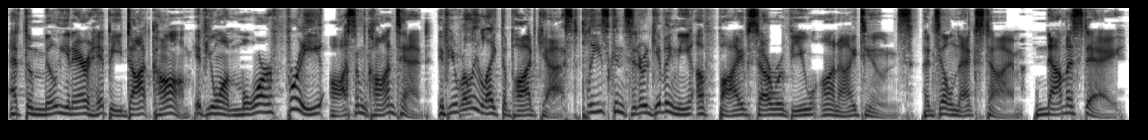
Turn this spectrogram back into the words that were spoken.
at themillionairehippie.com if you want more free, awesome content. If you really like the podcast, please consider giving me a five star review on iTunes. Until next time, namaste.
